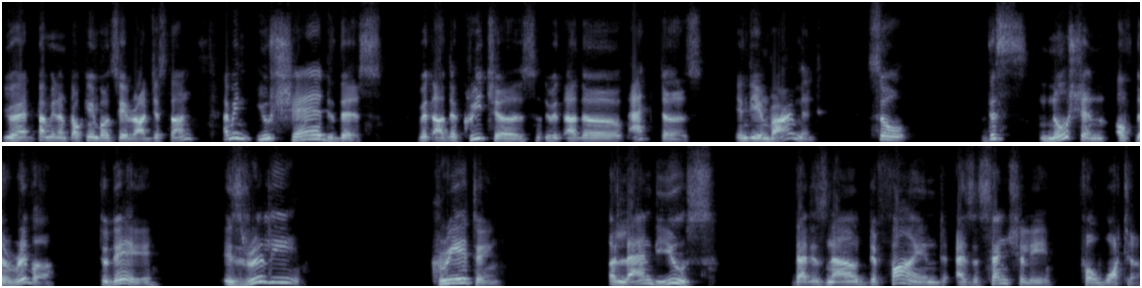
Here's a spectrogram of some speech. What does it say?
you had, I mean, I'm talking about, say, Rajasthan. I mean, you shared this with other creatures, with other actors in the environment. So, this notion of the river today is really creating a land use that is now defined as essentially for water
